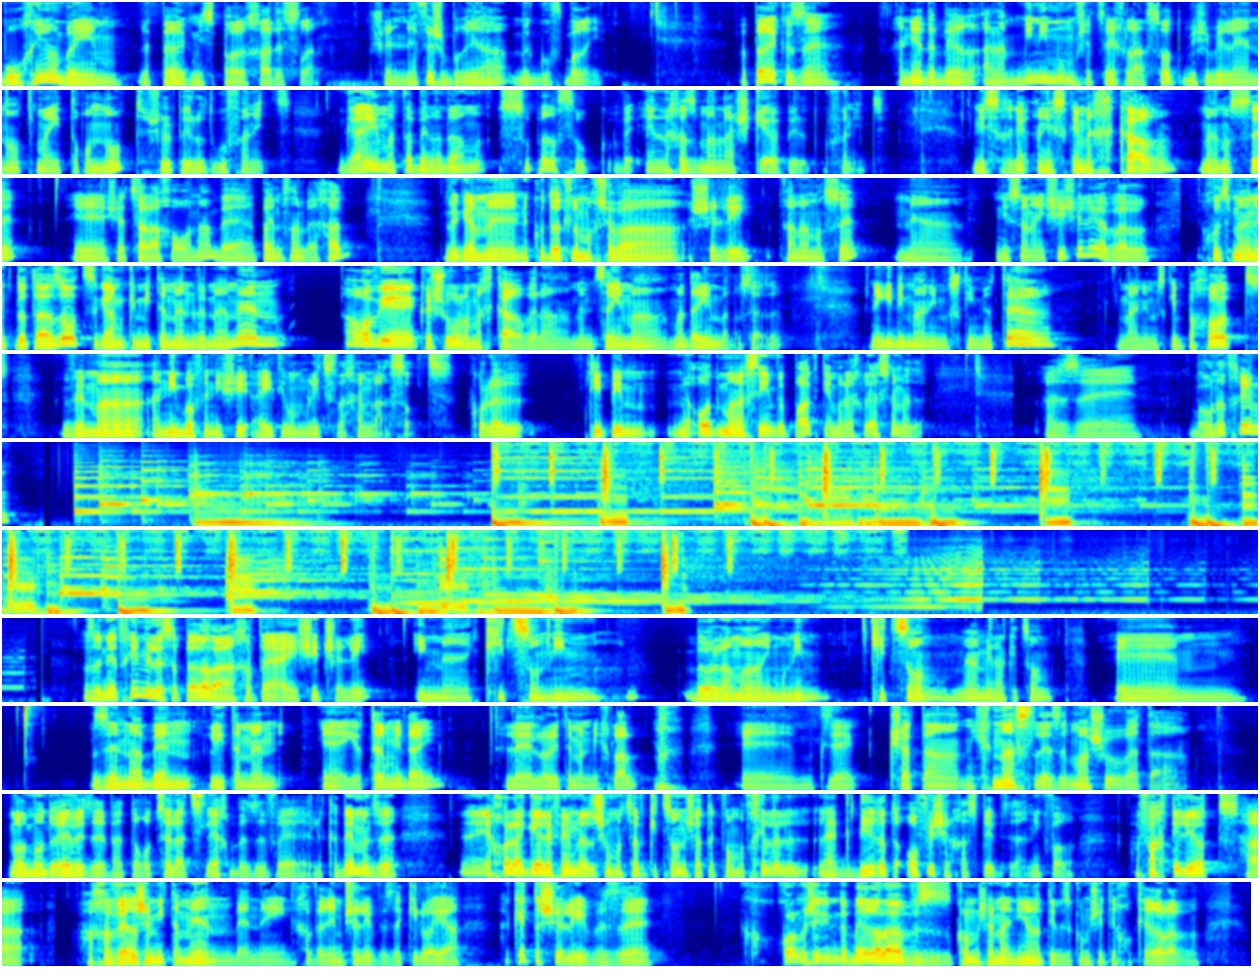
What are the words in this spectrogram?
ברוכים הבאים לפרק מספר 11 של נפש בריאה בגוף בריא. בפרק הזה אני אדבר על המינימום שצריך לעשות בשביל ליהנות מהיתרונות של פעילות גופנית. גם אם אתה בן אדם סופר עסוק ואין לך זמן להשקיע בפעילות גופנית. אני אסכם, מחקר מהנושא אה, שיצא לאחרונה ב-2021 וגם אה, נקודות למחשבה שלי על הנושא מהניסיון האישי שלי אבל חוץ מהאנקדוטה הזאת גם כמתאמן ומאמן הרוב יהיה קשור למחקר ולממצאים המדעיים בנושא הזה. אני אגיד עם מה אני מסכים יותר, עם מה אני מסכים פחות ומה אני באופן אישי הייתי ממליץ לכם לעשות כולל טיפים מאוד מעשיים ופרקטיים על איך ליישם את זה. אז אה, בואו נתחיל. אני אתחיל מלספר על החוויה האישית שלי עם אה, קיצונים בעולם האימונים, קיצון מהמילה קיצון. אה, זה נע בין להתאמן אה, יותר מדי ללא להתאמן בכלל. זה כשאתה נכנס לאיזה משהו ואתה מאוד מאוד אוהב את זה ואתה רוצה להצליח בזה ולקדם את זה, זה יכול להגיע לפעמים לאיזשהו מצב קיצון שאתה כבר מתחיל להגדיר את האופי שלך סביב זה. אני כבר הפכתי להיות החבר שמתאמן בעיני חברים שלי וזה כאילו היה הקטע שלי וזה כל מה שהייתי מדבר עליו וזה כל מה שמעניין אותי וזה כל מה שהייתי חוקר עליו.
